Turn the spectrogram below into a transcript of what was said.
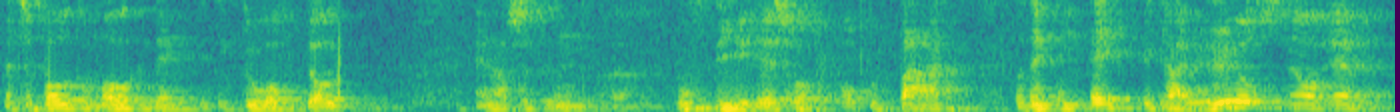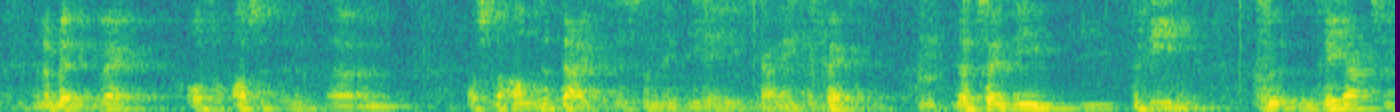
met zijn poten omhoog en denkt, ik doe of ik dood. En als het een uh, hoefdier is, zoals op een paard, dan denkt hij, hey, ik ga heel snel rennen. En dan ben ik weg. Of als het een, uh, als het een andere tijger is, dan denkt hij, hé, ik ga in gevecht. Dat zijn die, die drie reacties.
